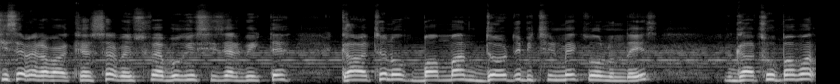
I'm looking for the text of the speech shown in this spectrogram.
Herkese merhaba arkadaşlar ben Yusuf ve bugün sizler birlikte Garden of Bamban 4'ü bitirmek zorundayız. Garden of Bamban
